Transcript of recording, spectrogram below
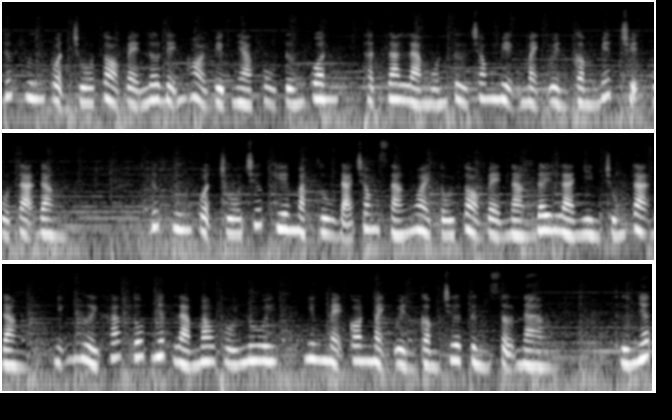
Đức Hưng quận chúa tỏ vẻ lơ đễnh hỏi việc nhà phủ tướng quân, thật ra là muốn từ trong miệng Mạnh Uyển cầm biết chuyện của tạ đằng. Đức Hưng quận chúa trước kia mặc dù đã trong sáng ngoài tối tỏ vẻ nàng đây là nhìn chúng tạ đằng, những người khác tốt nhất là mau thối lui, nhưng mẹ con Mạnh Uyển cầm chưa từng sợ nàng. Thứ nhất,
